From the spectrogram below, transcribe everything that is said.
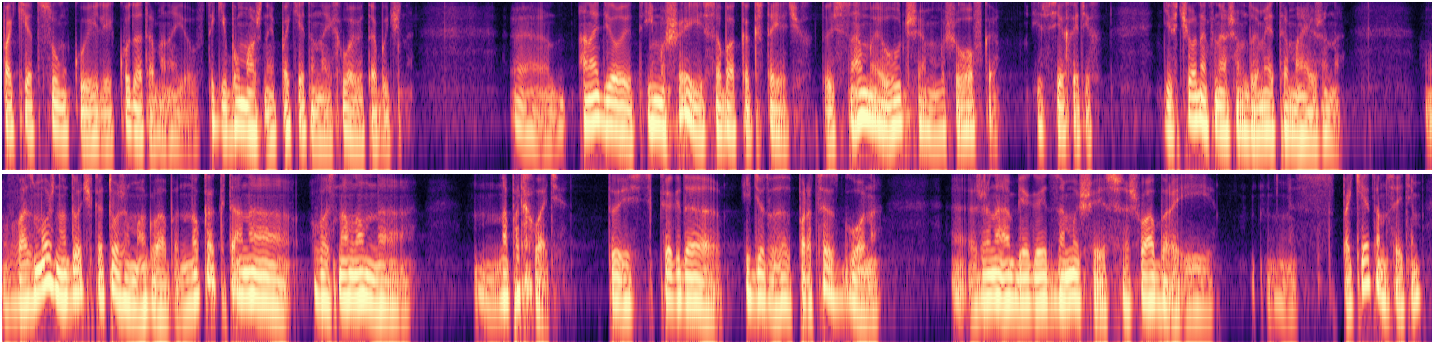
пакет, сумку или куда там она ее, в такие бумажные пакеты она их ловит обычно. Э, она делает и мышей, и собак как стоячих. То есть самая лучшая мышеловка из всех этих девчонок в нашем доме это моя жена. Возможно, дочка тоже могла бы, но как-то она в основном на, на подхвате. То есть, когда идет вот этот процесс гона, э, жена бегает за мышей с шваброй и с пакетом с этим –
